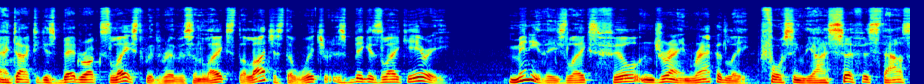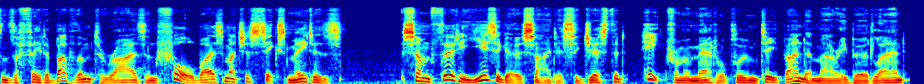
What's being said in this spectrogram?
Antarctica's bedrock's laced with rivers and lakes, the largest of which are as big as Lake Erie. Many of these lakes fill and drain rapidly, forcing the ice surface thousands of feet above them to rise and fall by as much as six metres. Some 30 years ago, scientists suggested heat from a mantle plume deep under Marie Byrd Land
